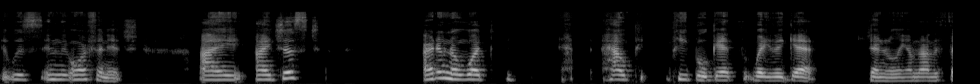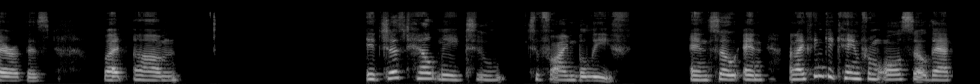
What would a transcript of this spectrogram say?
it was in the orphanage. I I just I don't know what how pe- people get the way they get. Generally, I'm not a therapist, but um, it just helped me to to find belief, and so and and I think it came from also that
